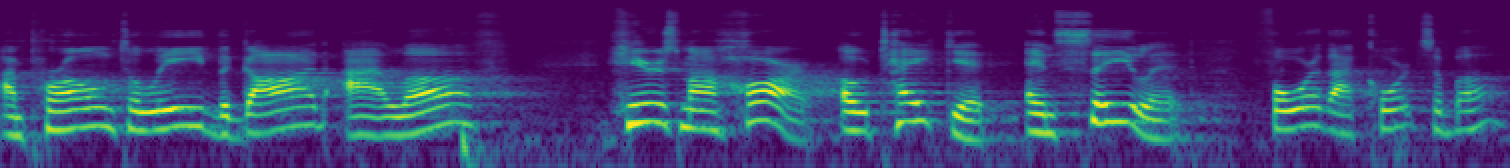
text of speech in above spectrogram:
I'm prone to leave the God I love. Here's my heart. Oh, take it and seal it for thy courts above.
